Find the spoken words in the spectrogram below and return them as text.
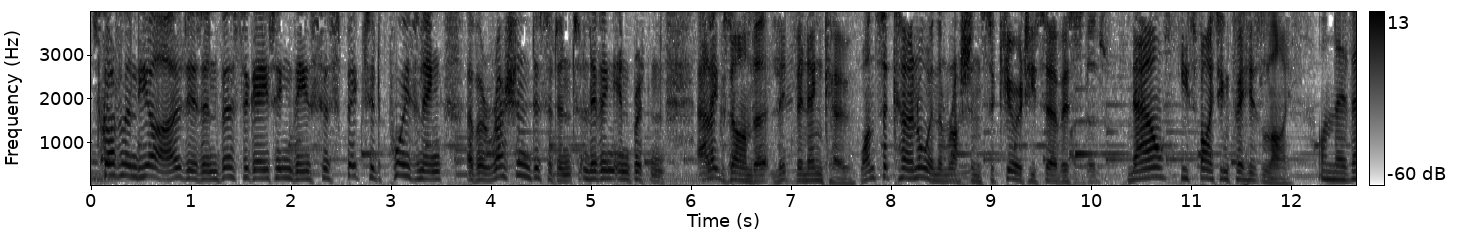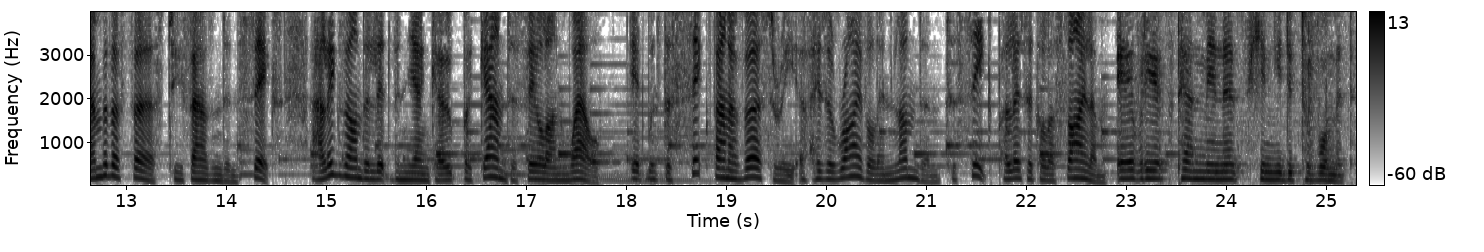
Scotland Yard is investigating the suspected poisoning of a Russian dissident living in Britain. Alexander Litvinenko, once a colonel in the Russian security service, now he's fighting for his life. On November the 1st, 2006, Alexander Litvinenko began to feel unwell. It was the sixth anniversary of his arrival in London to seek political asylum. Every 10 minutes he needed to vomit.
